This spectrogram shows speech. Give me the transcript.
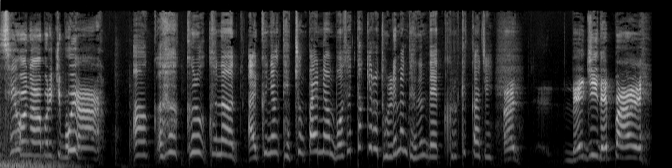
새어 나와 버렸지 뭐야. 아, 그- 그렇구나. 아, 그냥 대충 빨면 뭐 세탁기로 돌리면 되는데 그렇게까지 아 내지 내 빨.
